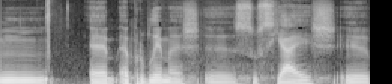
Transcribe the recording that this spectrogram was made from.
um, a, a, problemas uh, sociais. Uh,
